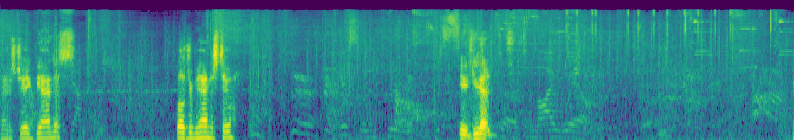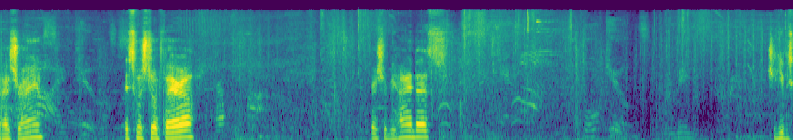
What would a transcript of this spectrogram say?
There's Jake behind us. Soldier behind us too. Dude, you got. To my will. Nice rain. They switched to a Pharah. Pressure behind us. Four kills remaining. She keeps.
